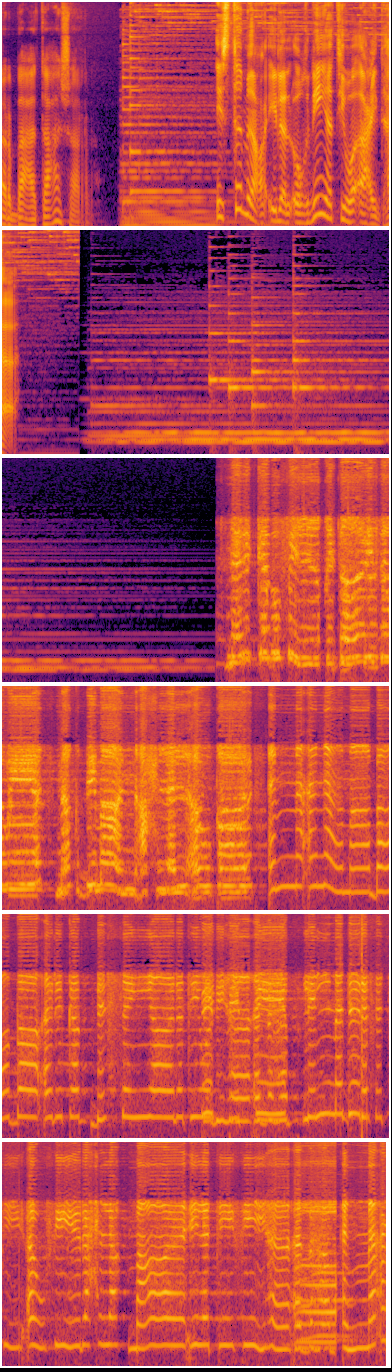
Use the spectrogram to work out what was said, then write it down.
أربعة عشر. استمع إلى الأغنية وأعدها. نركب في القطار سويا نقضي معا أحلى الأوقات أما أنا مع بابا أركب بالسيارة وبها أذهب للمدرسة أو في رحلة مع عائلتي فيها أذهب. أما أنا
